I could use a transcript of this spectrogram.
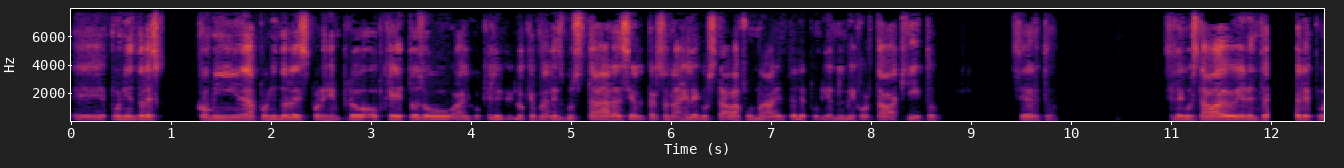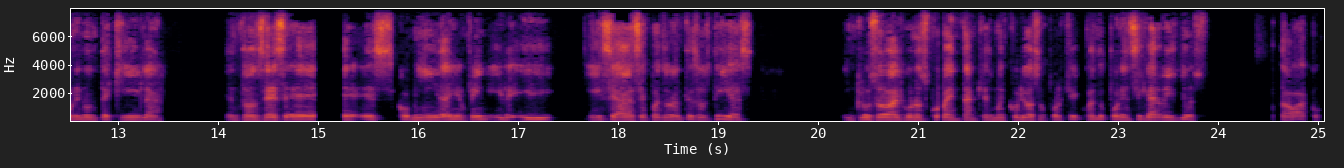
eh, poniéndoles comida, poniéndoles, por ejemplo, objetos o algo que lo que más les gustara, si al personaje le gustaba fumar, entonces le ponían el mejor tabaquito, ¿cierto? Si le gustaba beber, entonces le ponen un tequila. Entonces, eh, es comida y en fin, y, y, se hace pues durante esos días. Incluso algunos cuentan que es muy curioso porque cuando ponen cigarrillos, tabaco,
